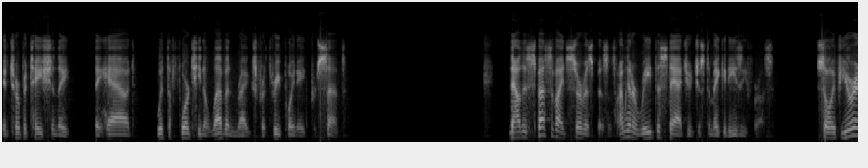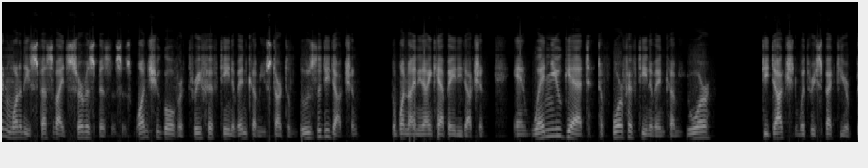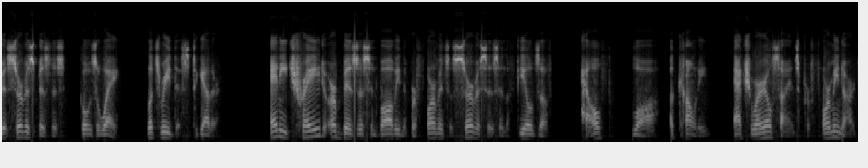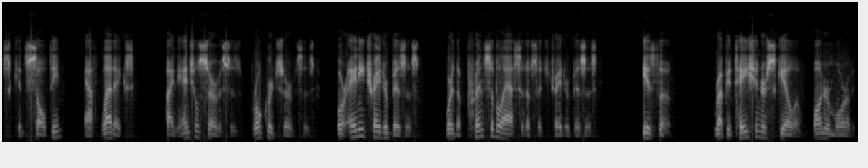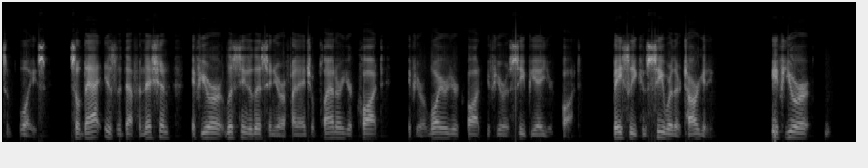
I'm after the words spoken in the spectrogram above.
interpretation they, they had with the 1411 regs for 3.8%. Now, this specified service business, I'm going to read the statute just to make it easy for us. So if you're in one of these specified service businesses, once you go over 315 of income, you start to lose the deduction, the 199 cap A deduction. And when you get to 415 of income, your deduction with respect to your service business goes away. Let's read this together. Any trade or business involving the performance of services in the fields of health, law, accounting, actuarial science, performing arts, consulting, athletics, financial services, brokerage services, or any trade or business where the principal asset of such trade or business is the reputation or skill of one or more of its employees. So that is the definition. If you're listening to this and you're a financial planner, you're caught. If you're a lawyer, you're caught. If you're a CPA, you're caught. Basically, you can see where they're targeting. If you're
